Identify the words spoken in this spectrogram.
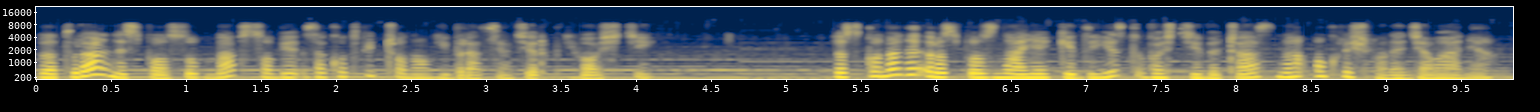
w naturalny sposób ma w sobie zakotwiczoną wibrację cierpliwości. Doskonale rozpoznaje, kiedy jest właściwy czas na określone działania.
